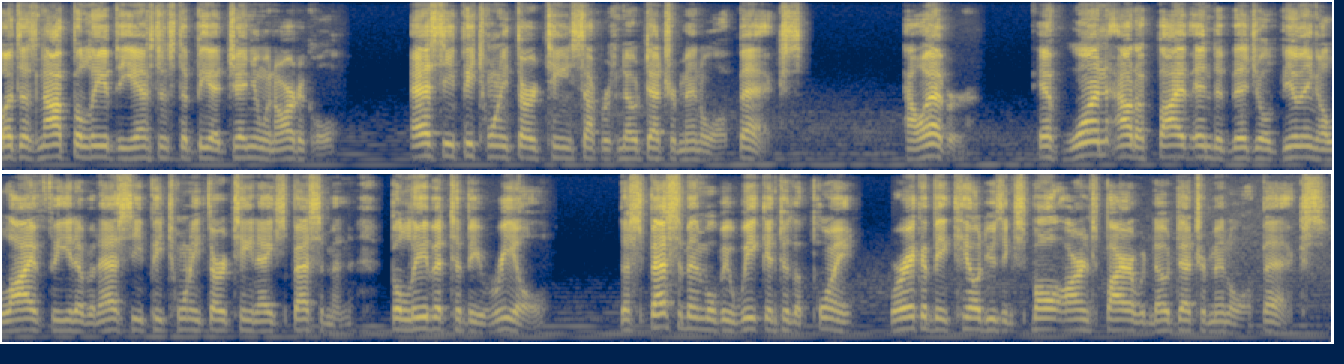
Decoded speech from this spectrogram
but does not believe the instance to be a genuine article, SCP-2013 suffers no detrimental effects. However, if one out of five individuals viewing a live feed of an SCP-2013-A specimen believe it to be real, the specimen will be weakened to the point where it can be killed using small arms fire with no detrimental effects.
